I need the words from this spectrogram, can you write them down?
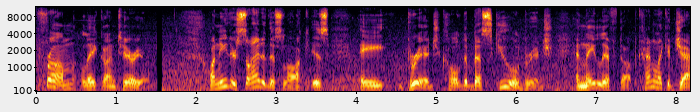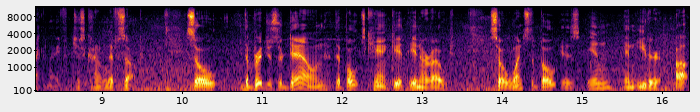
from Lake Ontario. On either side of this lock is a bridge called the Bascule Bridge, and they lift up kind of like a jackknife. It just kind of lifts up. So the bridges are down, the boats can't get in or out. So once the boat is in and either up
